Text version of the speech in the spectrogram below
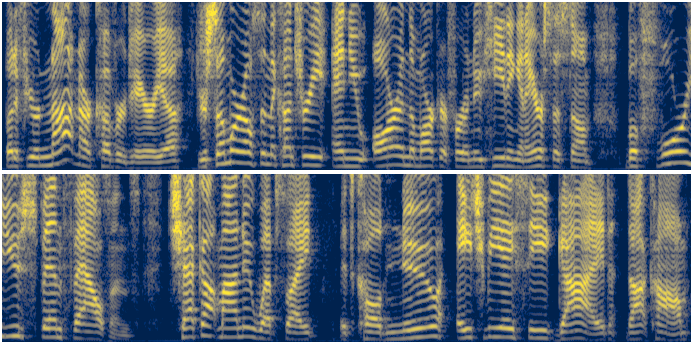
But if you're not in our coverage area, you're somewhere else in the country and you are in the market for a new heating and air system, before you spend thousands, check out my new website, it's called newhvacguide.com.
